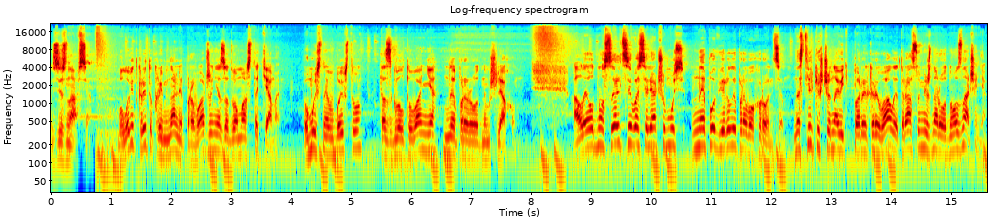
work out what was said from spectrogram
зізнався. Було відкрито кримінальне провадження за двома статтями: умисне вбивство та зґвалтування неприродним шляхом. Але односельці Василя чомусь не повірили правоохоронцям, настільки, що навіть перекривали трасу міжнародного значення.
